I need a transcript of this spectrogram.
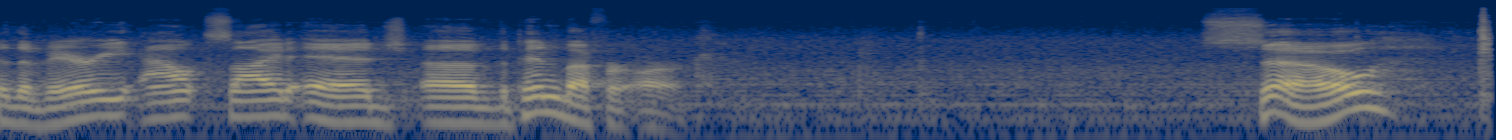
to the very outside edge of the pin buffer arc. So, so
